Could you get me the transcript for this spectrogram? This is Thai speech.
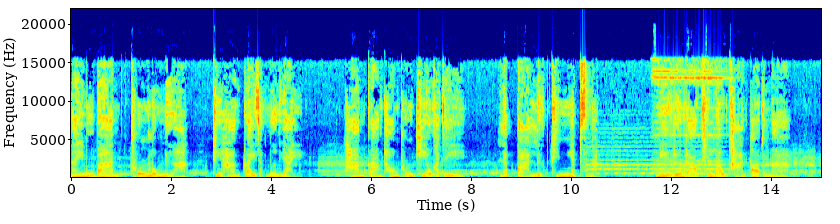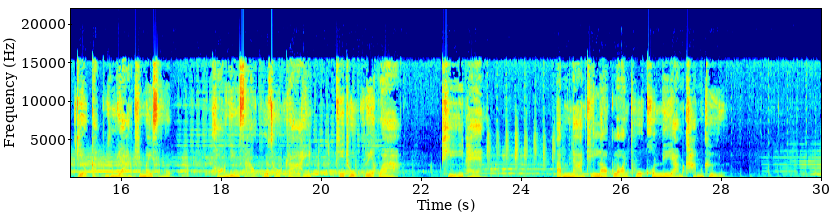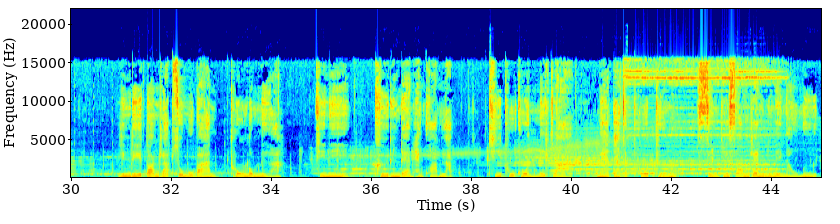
ในหมู่บ้านทุ่งลมเหนือ ที่ห่างไกลจากเมืองใหญ่ ท่ามกลางท้องทุ่งเขียวขจี และป่าลึกที่เงียบสงัด มีเรื่องราวที่เล่าขานต่อกันมา เกี่ยวกับวิญญาณที่ไม่สงบ ของหญิงสาวผู้โชคร้าย ที่ถูกเรียกว่า ผีอีแพงตำนานที่หลอกหลอนผู้คนในยามค่ำคืน ยินดีต้อนรับสู่หมู่บ้าน ทุ่งลมเหนือ ที่นี่คือดินแดนแห่งความลับ ที่ผู้คนไม่กล้า แม้แต่จะพูดถึงสิ่งที่ซ่อนเร้นอยู่ในเงามืด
